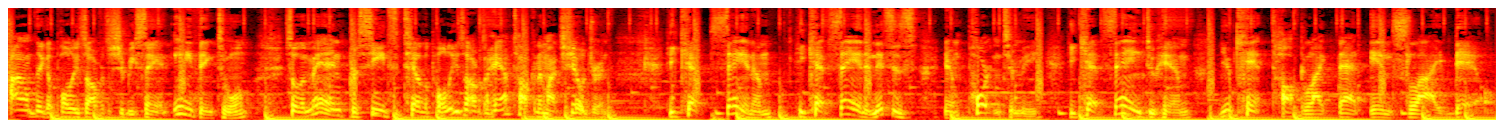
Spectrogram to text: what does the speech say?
I don't think a police officer should be saying anything to him. So the man proceeds to tell the police officer, "Hey, I'm talking to my children." He kept saying him. He kept saying, and this is important to me. He kept saying to him, "You can't talk like that in Slidell."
